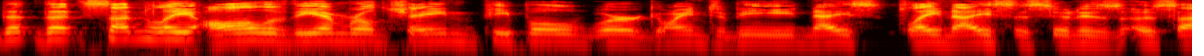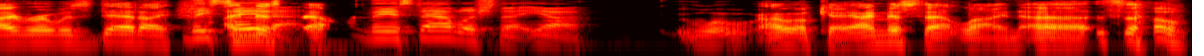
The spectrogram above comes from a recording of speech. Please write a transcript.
that that suddenly all of the Emerald Chain people were going to be nice, play nice as soon as Osyraa was dead? I they I say missed that. that. They established that. Yeah. Well, oh, okay, I missed that line. Uh, so,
